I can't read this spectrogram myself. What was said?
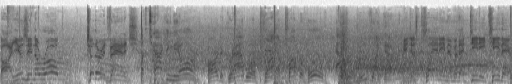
Oh, using the rope to their advantage. Attacking the arm. Hard to grab or apply a proper hold after a move like that. And just planting them with that DDT there.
